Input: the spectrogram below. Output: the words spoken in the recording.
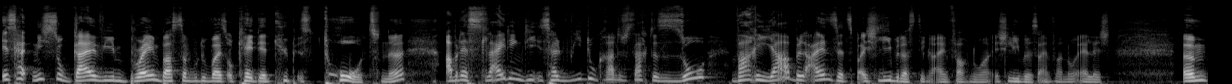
ist halt nicht so geil wie im Brainbuster, wo du weißt, okay, der Typ ist tot, ne? Aber der Sliding, die ist halt, wie du gerade sagtest, so variabel einsetzbar. Ich liebe das Ding einfach nur. Ich liebe es einfach nur, ehrlich. Ähm,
